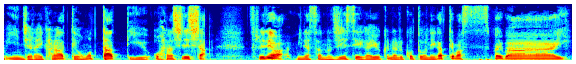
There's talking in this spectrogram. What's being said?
いいんじゃないかなって思ったっていうお話でした。それでは皆さんの人生が良くなることを願ってます。バイバーイ。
